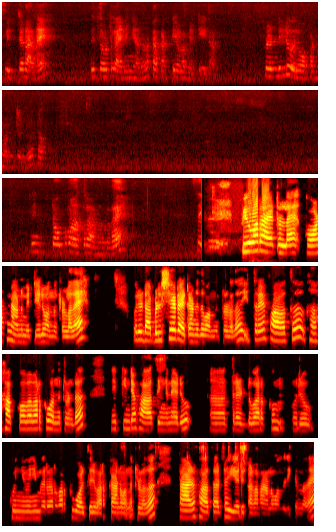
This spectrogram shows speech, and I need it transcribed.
സ്ലിറ്റഡ് ആണേ. വിത്തൗട്ട് ലൈനിങ് ആണ് കേട്ടോ. കട്ടിയുള്ള മെറ്റീരിയൽ ആണ്. ഫ്രണ്ടിൽ ഒരു ഓപ്പൺ വന്നിട്ടുണ്ട് കേട്ടോ. ടോപ്പ് മാത്രമാണുള്ളത് പ്യുവർ ആയിട്ടുള്ള കോട്ടൺ ആണ് മെറ്റീരിയൽ വന്നിട്ടുള്ളത്. ഒരു ഡബിൾ ഷെയ്ഡ് ആയിട്ടാണ് ഇത് വന്നിട്ടുള്ളത്. ഇത്രയും ഭാഗത്ത് ഹക്കോവ വർക്ക് വന്നിട്ടുണ്ട്. നെക്കിന്റെ ഭാഗത്ത് ഇങ്ങനെ ഒരു ത്രെഡ് വർക്കും ഒരു കുഞ്ഞു കുഞ്ഞു മിറർ വർക്ക് പോലത്തെ ഒരു വർക്കാണ് വന്നിട്ടുള്ളത്. താഴെ ഭാഗത്തായിട്ട് ഈ ഒരു കളറാണ് വന്നിരിക്കുന്നത്.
